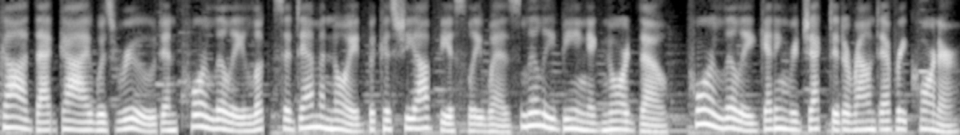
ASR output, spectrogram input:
God, that guy was rude and poor Lily looked so damn annoyed because she obviously was. Lily being ignored though. Poor Lily getting rejected around every corner.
